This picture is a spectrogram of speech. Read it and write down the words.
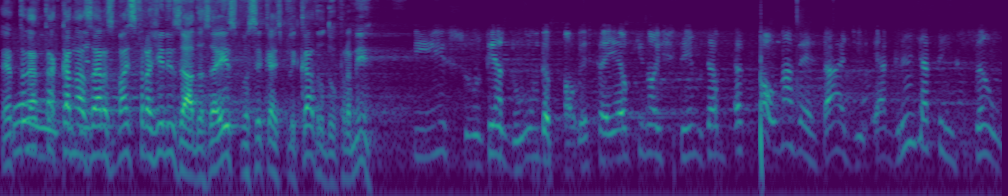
É para atacar nas áreas mais fragilizadas, é isso que você quer explicar, Dudu, para mim? Isso, não tenha dúvida, Paulo. Isso aí é o que nós temos. É, é, Paulo, na verdade, é a grande atenção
